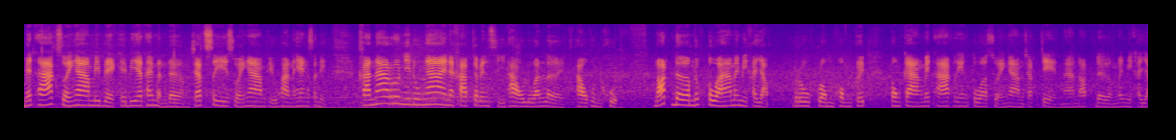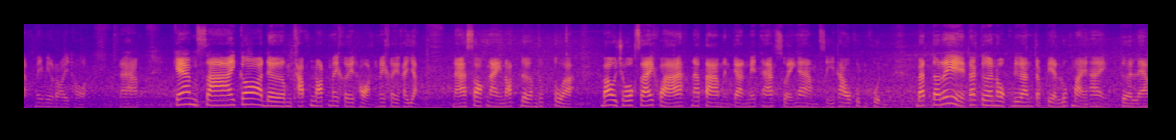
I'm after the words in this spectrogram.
เม็ดอาร์คสวยงามมีเบรก ABS ให้เหมือนเดิมแชสซีสวยงามผิวพรรณแห้งสนิทคันหน้ารุ่นนี้ดูง่ายนะครับ จะเป็นสีเทาล้วนเลยเทาขุ่นๆน็อตเดิมทุกตัวฮะไม่มีขยับรูกลมคมกริปตรงกลางเม็ดอาร์คเรียงตัวสวยงามชัดเจนนะน็อตเดิมไม่มีขยับไม่มีรอยถอดนะครับ แก้มซ้ายก็เดิมครับน็อตไม่เคยถอดไม่เคยขยับนะซอกในน็อตเดิมทุกตัว เบ้าโชคซ้ายขวาหน้าตาเหมือนกันเม็ดอาร์คสวยงาม สีเทาขุ่นๆ แบตเตอรี่ถ้าเกิน 6 เดือนจะเปลี่ยนลูกใหม่ให้เกินแล้ว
